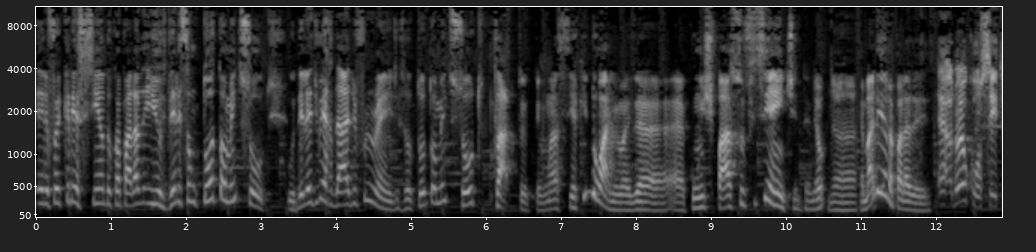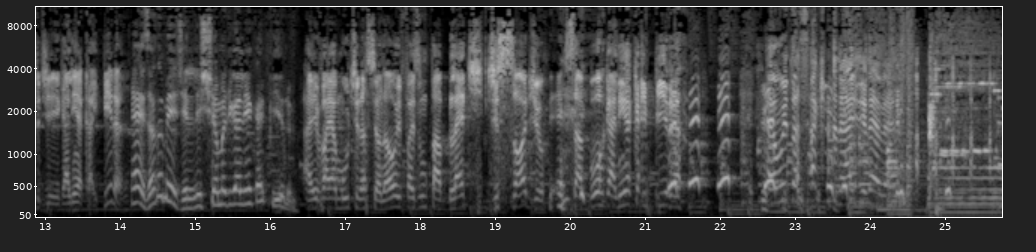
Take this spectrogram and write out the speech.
ele foi crescendo com a parada e os dele são totalmente soltos. O dele é de verdade free range, são totalmente soltos. Claro, tem uma cerca e dorme, mas é, é com espaço suficiente, entendeu? Aham. É maneira a parada dele. É, não é o conceito de galinha caipira? É, exatamente, ele chama de galinha caipira. Aí vai a multinacional e faz um tablete de sódio sabor galinha caipira. É muita sacanagem, né, velho?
